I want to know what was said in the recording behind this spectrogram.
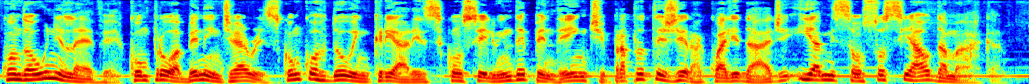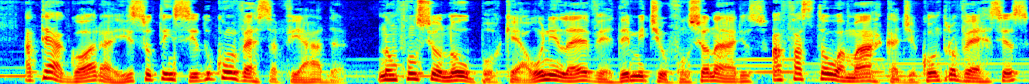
Quando a Unilever comprou a Ben Jerry's, concordou em criar esse conselho independente para proteger a qualidade e a missão social da marca. Até agora, isso tem sido conversa fiada. Não funcionou porque a Unilever demitiu funcionários, afastou a marca de controvérsias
